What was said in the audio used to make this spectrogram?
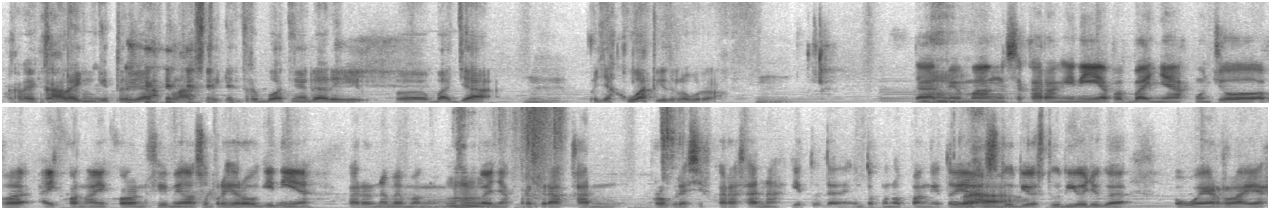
kaleng-kaleng gitu ya plastik ini terbuatnya dari eh, baja Hmm. baja kuat gitu loh bro Hmm. Dan Hmm. memang sekarang ini apa banyak muncul apa ikon-ikon female superhero gini ya karena memang Mhm. banyak pergerakan progresif ke arah sana gitu dan untuk menopang itu ya Aha. studio-studio juga aware lah ya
